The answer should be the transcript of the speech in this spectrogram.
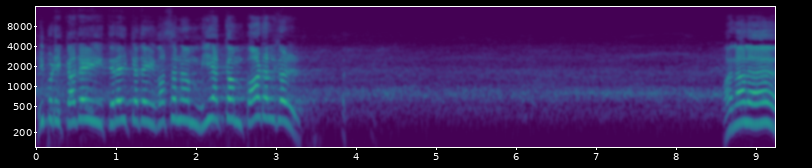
இப்படி கதை திரைக்கதை வசனம் இயக்கம் பாடல்கள். அதனால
